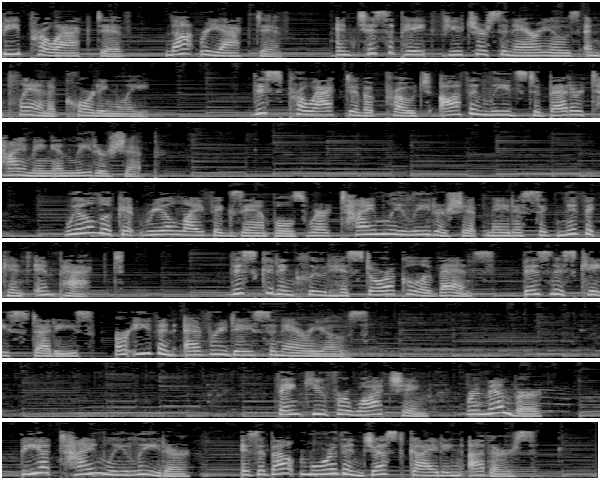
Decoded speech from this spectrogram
Be proactive, not reactive. Anticipate future scenarios and plan accordingly. This proactive approach often leads to better timing and leadership. We'll look at real-life examples where timely leadership made a significant impact. This could include historical events, business case studies, or even everyday scenarios. Thank you for watching. Remember, be a timely leader is about more than just guiding others.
